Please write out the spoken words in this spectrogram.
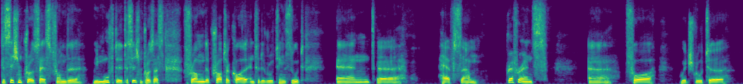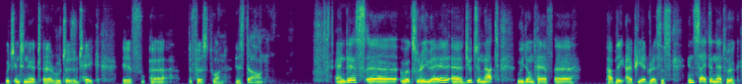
decision process from the we move the decision process from the protocol into the routing suite and uh, have some preference uh, for which router which internet uh, router to take if the first one is down. And this uh, works really well. Uh, due to NAT, we don't have uh, public IP addresses inside the network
